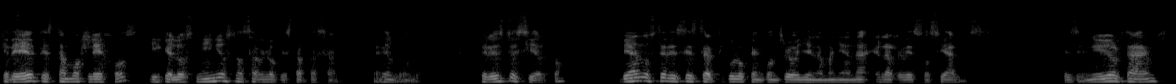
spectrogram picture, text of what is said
creer que estamos lejos y que los niños no saben lo que está pasando en el mundo? Pero esto es cierto. Vean ustedes este artículo que encontré hoy en la mañana en las redes sociales. Es de New York Times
